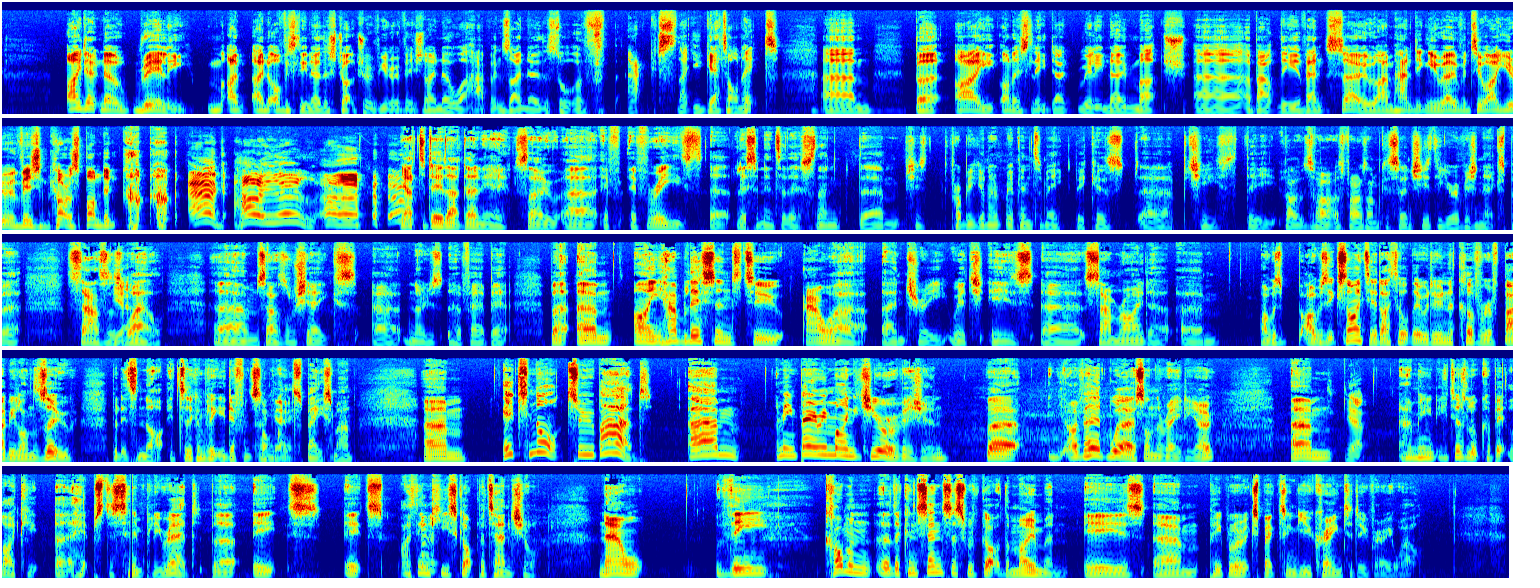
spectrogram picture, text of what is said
I don't know really. I obviously know the structure of Eurovision. I know what happens. I know the sort of acts that you get on it. Um, but I honestly don't really know much uh, about the event. So I'm handing you over to our Eurovision correspondent, Ed. How are you? Uh, you have to do that, don't you? So uh, if if Ree's uh, listening to this, then um, she's probably going to rip into me because uh, she's the oh, as, far, as far as I'm concerned, she's the Eurovision expert. Saz as Yeah. well. Um, Sazzle Shakes uh, knows a fair bit, but um, I have listened to our entry, which is uh, Sam Ryder. Um, I was I was excited. I thought they were doing a cover of Babylon Zoo, but it's not. It's a completely different song Okay. called Spaceman. Um, it's not too bad. Um, I mean, bear in mind it's Eurovision, but I've heard worse on the radio. yeah. I mean, he does look a bit like a hipster Simply Red, but it's it's. I think he's got potential. Now, the common uh, the consensus we've got at the moment is um, people are expecting Ukraine to do very well.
